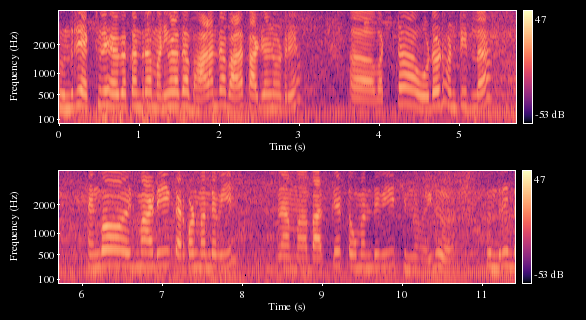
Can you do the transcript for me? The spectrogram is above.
ಸುಂದ್ರಿ ಆ್ಯಕ್ಚುಲಿ ಹೇಳ್ಬೇಕಂದ್ರೆ ಮನೆಯೊಳಗೆ ಭಾಳ ಅಂದ್ರೆ ಭಾಳ ಕಾಡ್ಯಾಳ ನೋಡ್ರಿ. ಒಟ್ಟು ಓಡೋಡ್ ಹೊಂಟಿದ್ಲ. ಹೆಂಗೋ ಇದು ಮಾಡಿ ಕರ್ಕೊಂಡು ಬಂದೇವಿ. ನಮ್ಮ ಬಾಸ್ಕೆಟ್ ತೊಗೊಂಬಂದೀವಿ, ಚಿನ್ನು, ಇದು ಸುಂದ್ರಿಂದ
